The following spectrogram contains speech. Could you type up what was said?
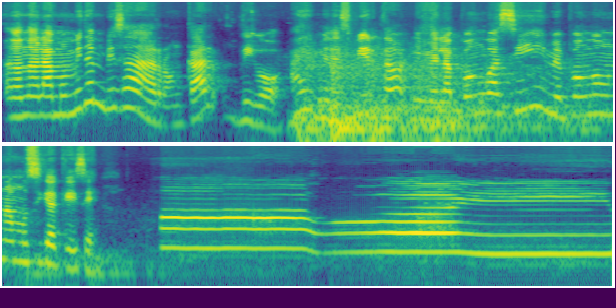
cuando la momita empieza a roncar, digo, ay, me despierto y me la pongo así y me pongo una música que dice. "Ay".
